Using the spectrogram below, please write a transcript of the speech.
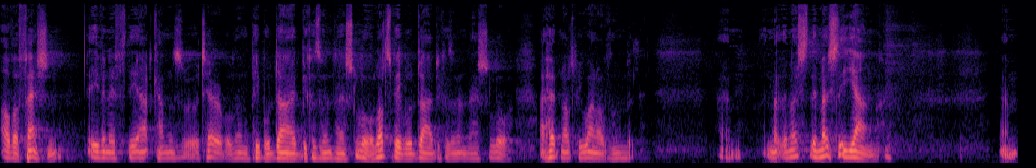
of a fashion, even if the outcomes were terrible and people died because of international law. Lots of people died because of international law. I hope not to be one of them, but um, they're, most, they're, mostly young. Um,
